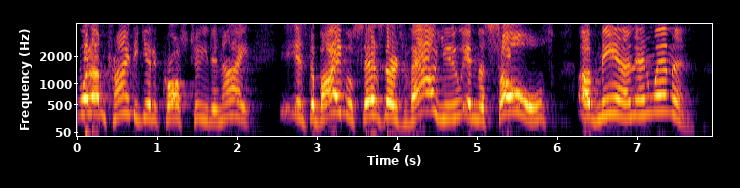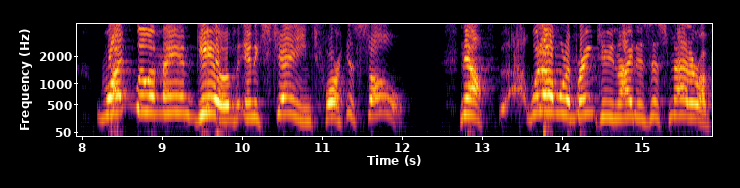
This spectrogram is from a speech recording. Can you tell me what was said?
what I'm trying to get across to you tonight is the Bible says there's value in the souls of men and women. What will a man give in exchange for his soul? Now, what I want to bring to you tonight is this matter of,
